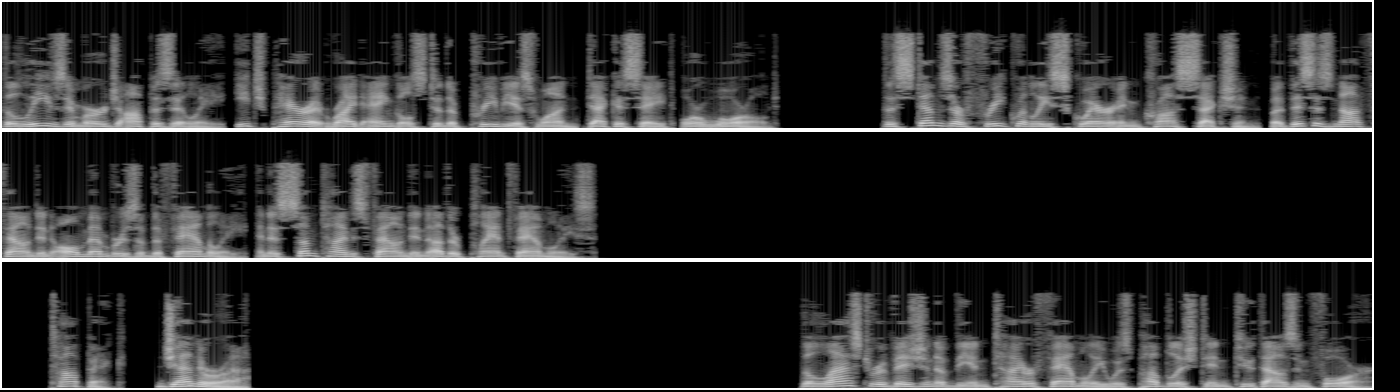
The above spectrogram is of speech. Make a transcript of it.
The leaves emerge oppositely, each pair at right angles to the previous one or whorled. The stems are frequently square in cross-section, but this is not found in all members of the family, and is sometimes found in other plant families. Genera The last revision of the entire family was published in 2004.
